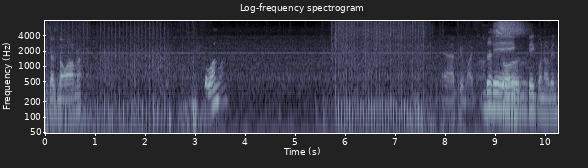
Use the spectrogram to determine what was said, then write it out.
He has no armor. Got one. Yeah, too much. Big, go. big one, Orin.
